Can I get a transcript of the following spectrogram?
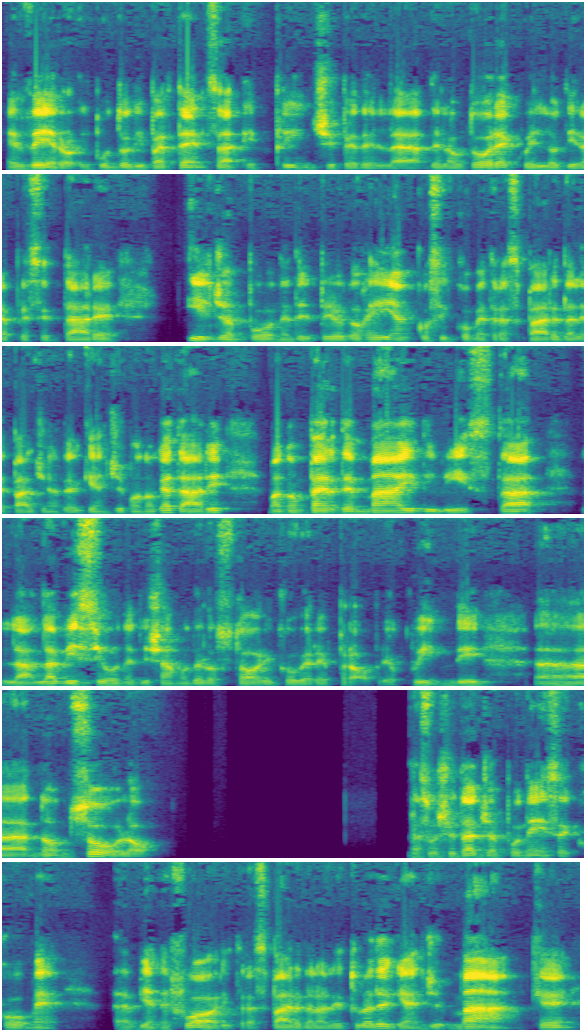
è vero, il punto di partenza e principe del, dell'autore è quello di rappresentare il Giappone del periodo Heian, così come traspare dalle pagine del Genji Monogatari, ma non perde mai di vista la, la visione, diciamo, dello storico vero e proprio. Quindi eh, non solo la società giapponese come eh, viene fuori, traspare dalla lettura del Genji, ma anche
